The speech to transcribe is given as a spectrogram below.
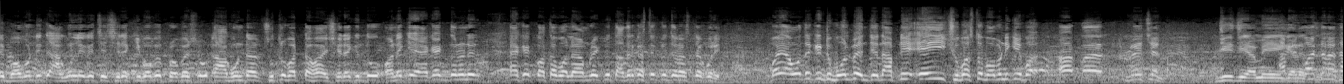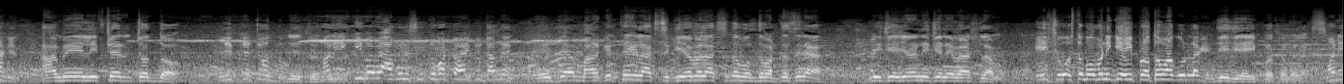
এই ভবনটিতে আগুন লেগেছে সেটা কীভাবে প্রবেশ আগুনটার সূত্রপাতটা হয় সেটা কিন্তু অনেকে এক এক ধরনের এক এক কথা বলে। আমরা একটু তাদের কাছ থেকে একটু চেষ্টা করি। ভাই আমাদেরকে একটু বলবেন যে আপনি এই সুবাস্ত ভবনে কি রয়েছেন। জি জি আমি এখানে থাকেন? আমি লিফটের চোদ্দ। চোদ্দ? জি, 14 মানে কীভাবে আগুনের সূত্রপাতটা হয় একটু জানেন এইটা মার্কেট থেকে লাগছে কীভাবে লাগছে তো বলতে পারতেছি না। নিচে এই জন্য নিচে নেমে আসলাম। এই সুবাস্ত ভবনে কি এই প্রথম আগুন লাগে? জি জি এই প্রথমে লাগছে। মানে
